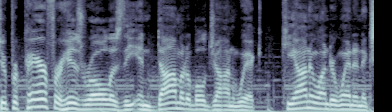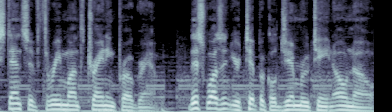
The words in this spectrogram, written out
To prepare for his role as the indomitable John Wick, Keanu underwent an extensive three-month training program. This wasn't your typical gym routine, oh no.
